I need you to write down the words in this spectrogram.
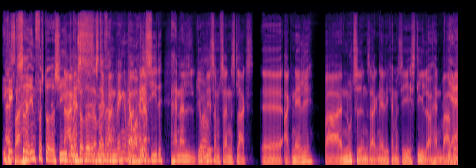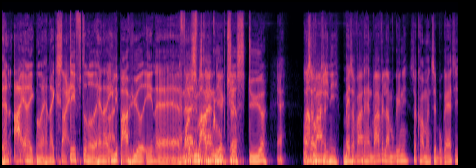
I kan altså, ikke sidde han, indforstået og sige, Nej, to ved, hvem han Stefan er. Jeg Winkelmann, var han er, at sige det. han er jo Nå. ligesom sådan en slags øh, Agnelli, bare nutidens Agnelli, kan man sige, i stil, og han var Ja, ved- han ejer ikke noget. Han har ikke Nej. stiftet noget. Han har Nej. egentlig bare hyret ind af, Han er Volkswagen Group til direktør. at styre Ja. Og så var Lamborghini. det, Men og så var det, han var ved Lamborghini, så kom han til Bugatti,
